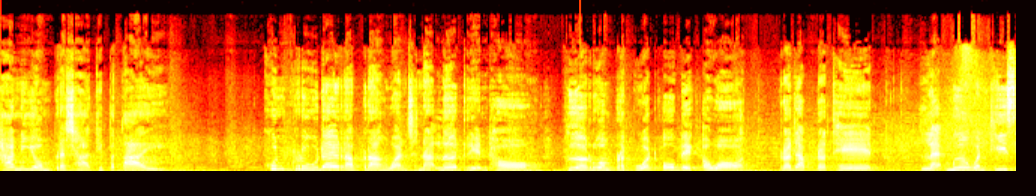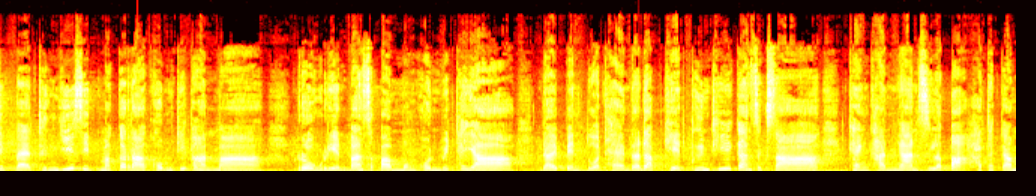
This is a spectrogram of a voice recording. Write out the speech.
ค่านิยมประชาธิปไตย คุณครูได้รับรางวัลชนะเลิศเหรียญทอง เพื่อร่วมประกวดโอเบกอวอร์ด ระดับประเทศ และเมื่อวันที่ 18-20 มกราคมที่ผ่านมา โรงเรียนบ้านสปัมมงคลวิทยา ได้เป็นตัวแทนระดับเขตพื้นที่การศึกษา แข่งขันงานศิลปะหัตถกรรม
